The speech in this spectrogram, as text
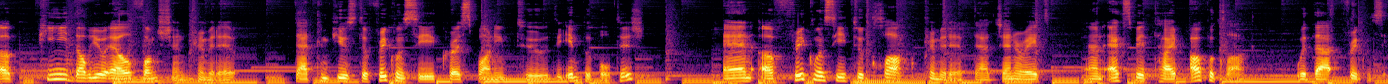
a PWL function primitive that computes the frequency corresponding to the input voltage and a frequency to clock primitive that generates an X-bit type output clock with that frequency.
